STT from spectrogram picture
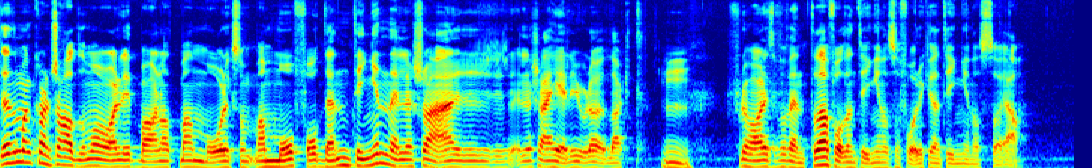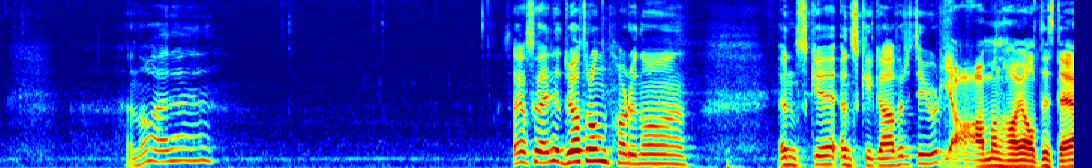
Den man kanskje hadde da man var litt barn, at man må liksom Man må få den tingen, ellers så er, ellers så er hele jula ødelagt. Mm. For du har liksom forventa å få den tingen, og så får du ikke den tingen, og så ja. Nå er det Så det er ganske deilig. Du da, Trond? Har du noen ønske, ønskegaver til jul? Ja, man har jo alltids det.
